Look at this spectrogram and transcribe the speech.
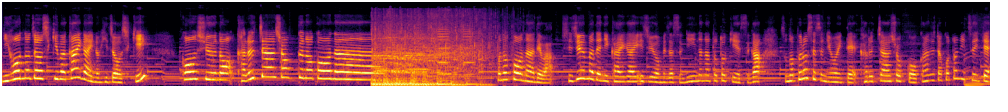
日本の常識は海外の非常識？今週のカルチャーショックのコーナー。このコーナーでは40までに海外移住を目指す27とトキエスがそのプロセスにおいてカルチャーショックを感じたことについて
